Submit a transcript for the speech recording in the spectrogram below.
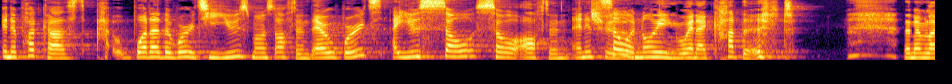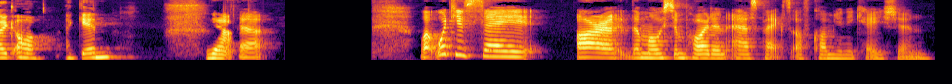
In a podcast, what are the words you use most often? There are words I use so, so often, and it's True. so annoying when I cut it. then I'm like, oh, again? Yeah. Yeah. What would you say are the most important aspects of communication?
